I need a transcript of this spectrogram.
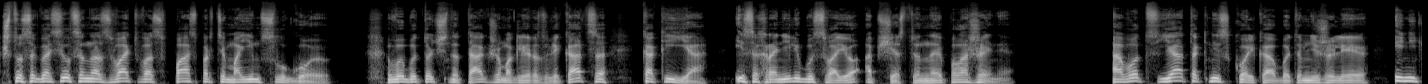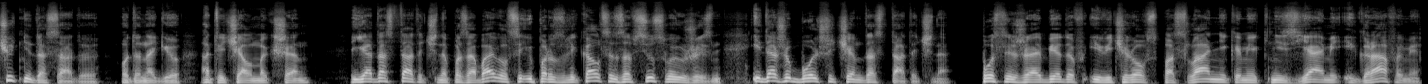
«что согласился назвать вас в паспорте моим слугою. Вы бы точно так же могли развлекаться, как и я, и сохранили бы свое общественное положение. А вот я так нисколько об этом не жалею и ничуть не досадую. Одонагю», — отвечал Мэкшен. «Я достаточно позабавился и поразвлекался за всю свою жизнь, и даже больше, чем достаточно. После же обедов и вечеров с посланниками, князьями и графами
